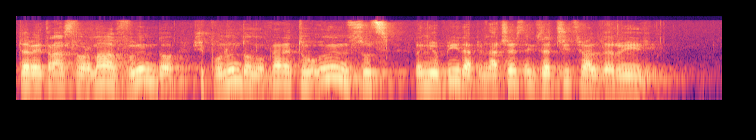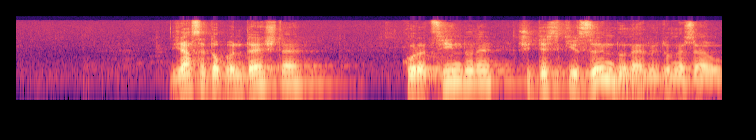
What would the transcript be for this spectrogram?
te vei transforma având-o și punând-o în lucrare tu însuți în iubire prin acest exercițiu al dăruirii. Ea se dobândește curățindu-ne și deschizându-ne lui Dumnezeu,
